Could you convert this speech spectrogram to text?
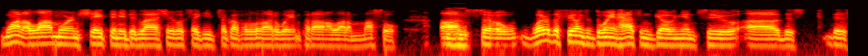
one a lot more in shape than he did last year. Looks like he took off a lot of weight and put on a lot of muscle. Um, Mhm. So, what are the feelings of Dwayne Haskins going into uh, this this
